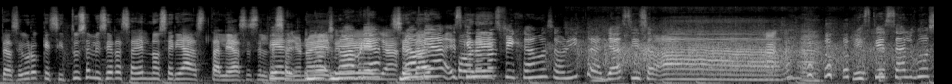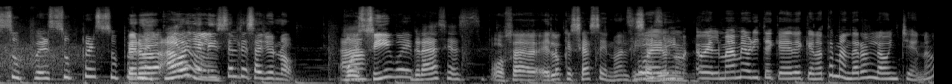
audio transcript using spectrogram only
Te aseguro que si tú se lo hicieras a él, no sería hasta le haces el desayuno a él. No habría, no habría es que no nos fijamos ahorita. Ya se hizo. Ah, es que es algo súper, súper, súper. Pero, ah, oye, le hice el desayuno. Pues ah, sí, güey. Gracias. O sea, es lo que se hace, ¿no? El desayuno. O el, mame ahorita que hay de que no te mandaron lonche, ¿no?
